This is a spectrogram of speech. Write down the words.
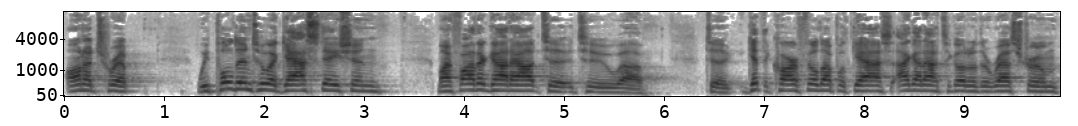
on a trip. We pulled into a gas station. My father got out to, to, uh, to get the car filled up with gas. I got out to go to the restroom.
